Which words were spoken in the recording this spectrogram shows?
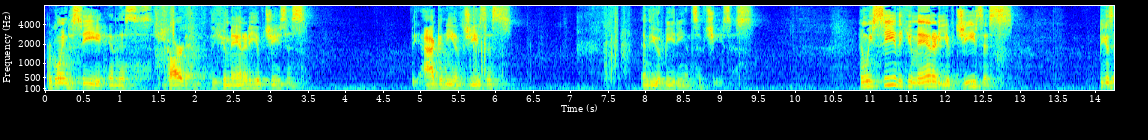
We're going to see in this garden the humanity of Jesus, the agony of Jesus, and the obedience of Jesus. And we see the humanity of Jesus because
